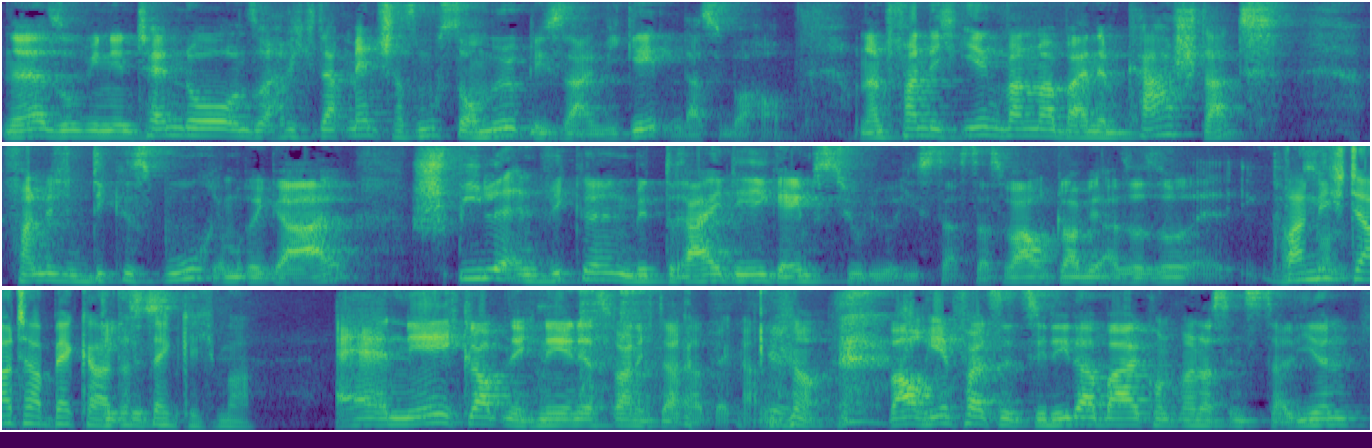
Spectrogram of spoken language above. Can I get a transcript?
Ne, so wie Nintendo und so, habe ich gedacht, Mensch, das muss doch möglich sein. Wie geht denn das überhaupt? Und dann fand ich irgendwann mal bei einem Karstadt, fand ich ein dickes Buch im Regal Spiele entwickeln mit 3D Game Studio hieß das. Das war auch, glaube ich, also so. Ich war nicht so Data Becker, das denke ich mal. Äh, nee, ich glaube nicht. Nee, das war nicht Data Becker. okay. genau. War auch jedenfalls eine CD dabei, konnte man das installieren.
